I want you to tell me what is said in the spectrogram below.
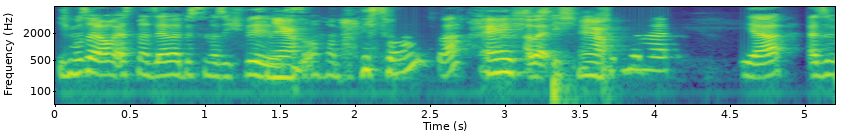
Ich muss halt auch erstmal selber wissen, was ich will. Ja. Das ist auch manchmal nicht so einfach. Echt? Aber ich ja. finde, ja, also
